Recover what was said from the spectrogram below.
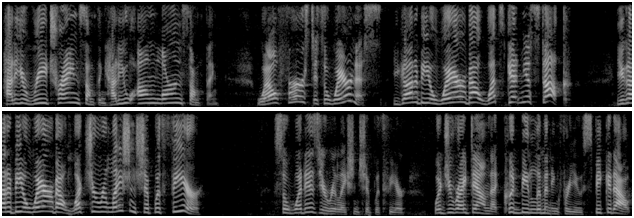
How do you retrain something? How do you unlearn something? Well, first, it's awareness. You got to be aware about what's getting you stuck. You got to be aware about what's your relationship with fear. So, what is your relationship with fear? What'd you write down that could be limiting for you? Speak it out.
